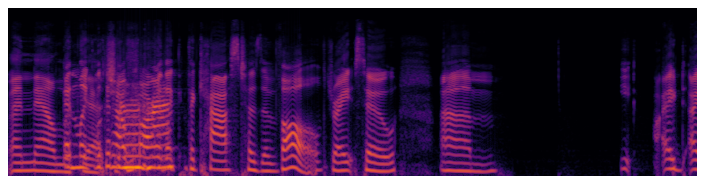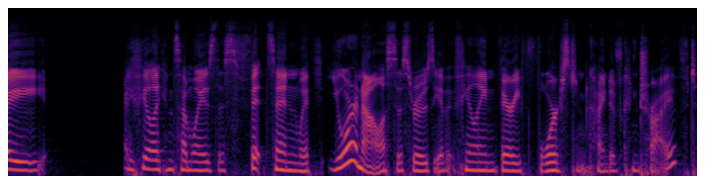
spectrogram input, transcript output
and now look and like at look at you. how far the, the cast has evolved right so um i i i feel like in some ways this fits in with your analysis rosie of it feeling very forced and kind of contrived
